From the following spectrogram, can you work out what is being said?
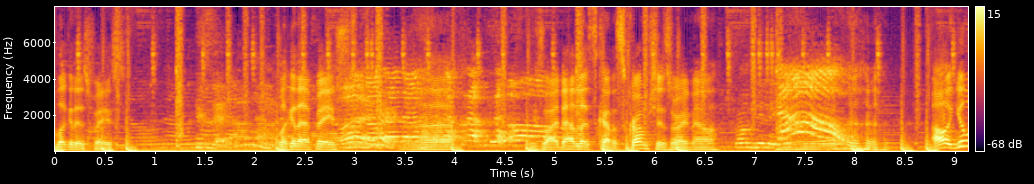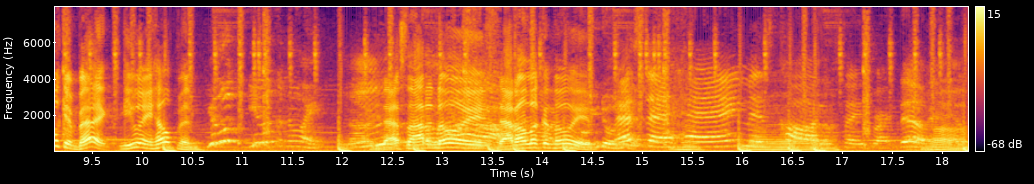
Look at his face. Look at that face. Uh, he's like that looks kind of scrumptious right now. Oh, you're looking back. You ain't helping. You look, you look annoyed. That's not annoyed. That don't look annoyed. That's the hey Miss Carter face right there. Uh,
